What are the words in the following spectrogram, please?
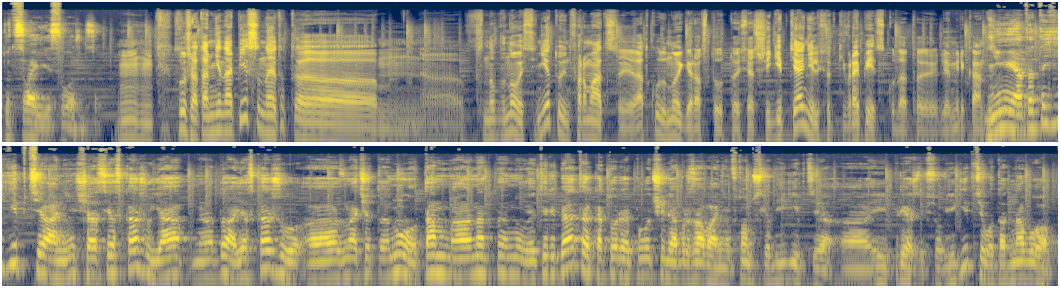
Тут свои есть сложности. Угу. Слушай, а там не написано этот э, э в новости нету информации, откуда ноги растут? То есть это же египтяне или все-таки европейцы куда-то или американцы? Нет, это египтяне. Сейчас я скажу, я э, да, я скажу. А, значит, ну там а, ну, эти ребята, которые получили образование, в том числе в Египте а, и прежде всего в Египте, вот одного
